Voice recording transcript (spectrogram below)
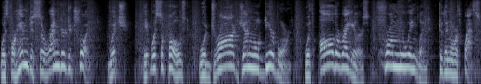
was for him to surrender Detroit, which, it was supposed, would draw General Dearborn with all the regulars from New England to the northwest.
